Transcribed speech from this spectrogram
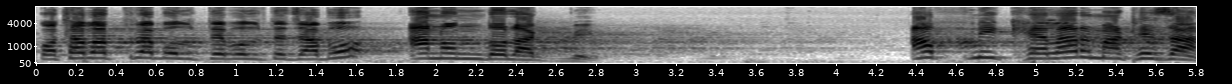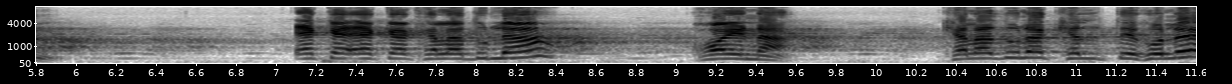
কথাবার্তা বলতে বলতে যাব, আনন্দ লাগবে। আপনি খেলার মাঠে যান। একা একা খেলাধুলা হয় না। খেলাধুলা খেলতে হলে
